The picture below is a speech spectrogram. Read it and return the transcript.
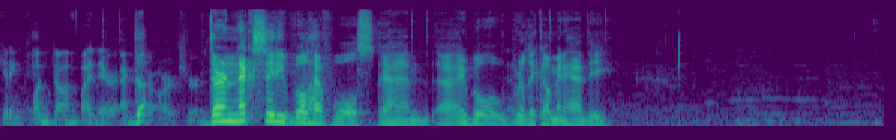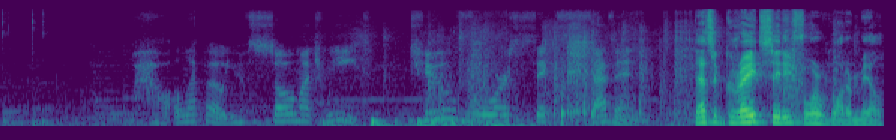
getting plucked off by their extra archers. Their next city will have walls, and uh, it will really come in handy. Wow, Aleppo, you have so much wheat. Two, four, six, seven. That's a great city for watermill.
